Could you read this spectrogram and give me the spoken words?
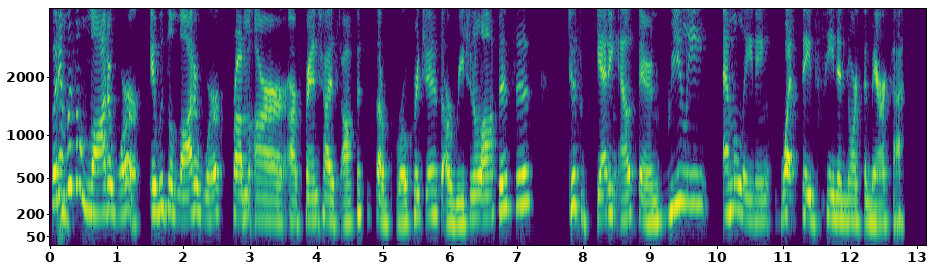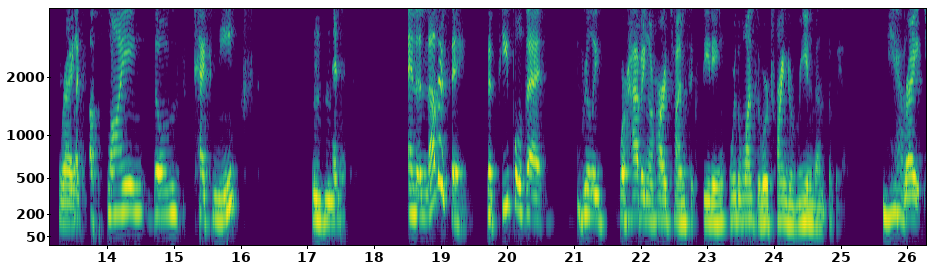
but it mm. was a lot of work. It was a lot of work from our, our franchised offices, our brokerages, our regional offices, just getting out there and really emulating what they'd seen in North America. Right. Like applying those techniques. Mm-hmm. And and another thing, the people that really were having a hard time succeeding were the ones that were trying to reinvent the wheel. Yeah. Right.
